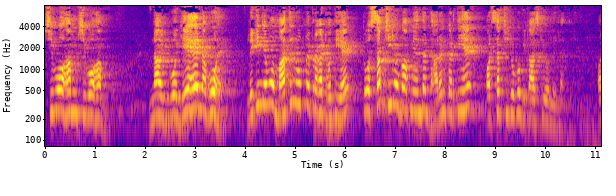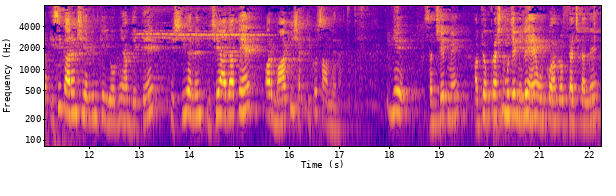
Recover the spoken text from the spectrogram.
शिवो हम शिवो हम। ना वो ये है, ना वो है। लेकिन जब वो मातृ रूप में प्रकट होती है तो वो सब चीज़ों को अपने अंदर धारण करती हैं और सब चीज़ों को विकास की ओर ले जाती है। और इसी कारण श्री अरविंद के योग में हम देखते हैं कि श्री अरविंद पीछे आ जाते हैं और माँ की शक्ति को सामने रख देते हैं। ये संक्षेप में, अब जो प्रश्न मुझे मिले हैं, उनको हम लोग टच कर लें।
